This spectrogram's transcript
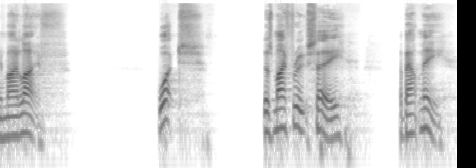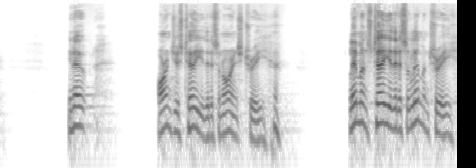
in my life? What does my fruit say about me? You know, oranges tell you that it's an orange tree. Lemons tell you that it's a lemon tree.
